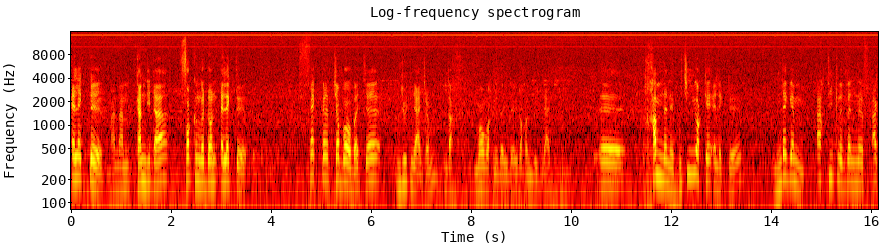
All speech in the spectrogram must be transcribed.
électeur maanaam candidat fokk nga électeur. Fekk ca ca ndax wax ne day day doxal njaaj. Xam na ne bu ci électeur ndegem article vingt neuf ak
